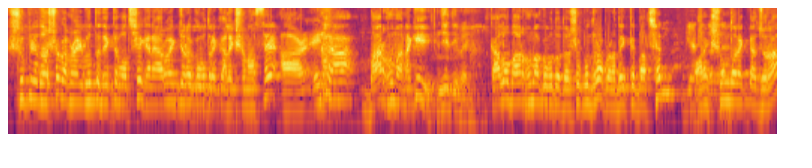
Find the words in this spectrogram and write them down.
সুপ্রিয় দর্শক আমরা এই মুহূর্তে দেখতে পাচ্ছি এখানে আরও এক জোড়া কবুতরের কালেকশন আছে। আর এইটা বারহুমা নাকি? জি জি ভাই। কালো বারহুমা কবুতর। দর্শক বন্ধুরা আপনারা দেখতে পাচ্ছেন অনেক সুন্দর একটা জোড়া।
